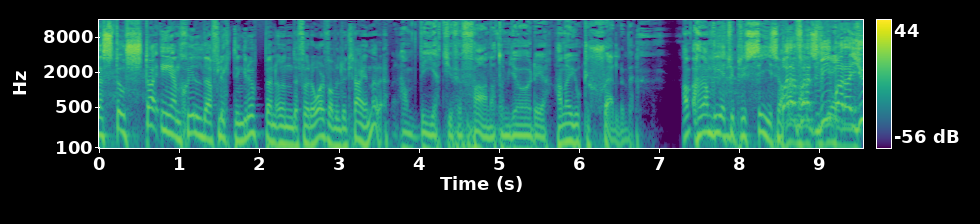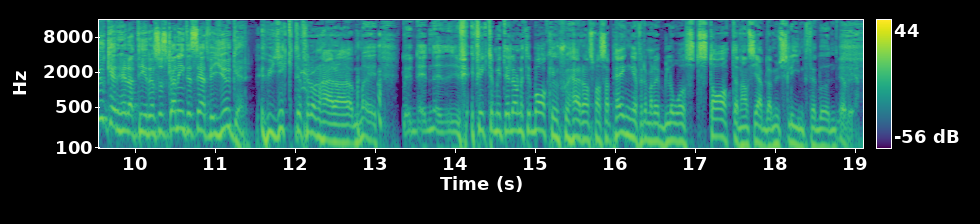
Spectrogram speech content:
den största enskilda flyktinggruppen under förra året var väl ukrainare? Men Han vet ju för fan att de gör det. Han har gjort det själv. Han, han vet ju precis hur Bara för att vi gäng- bara ljuger hela tiden så ska ni inte säga att vi ljuger. Hur gick det för de här? äh, Fick de inte lämna tillbaka en sjuherrans massa pengar för de hade blåst staten, hans jävla muslimförbund? Jag vet.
